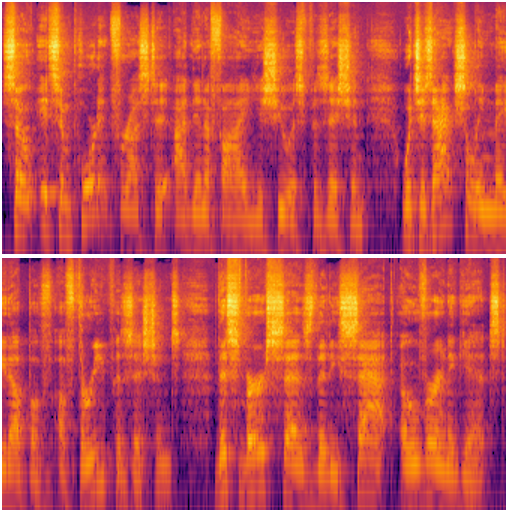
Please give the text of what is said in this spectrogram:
So it's important for us to identify Yeshua's position, which is actually made up of, of three positions. This verse says that he sat over and against against.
